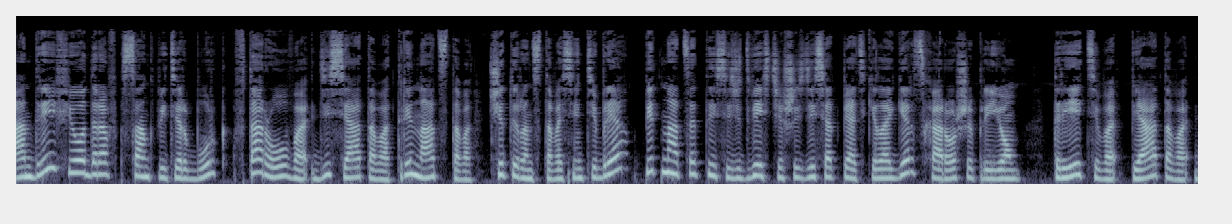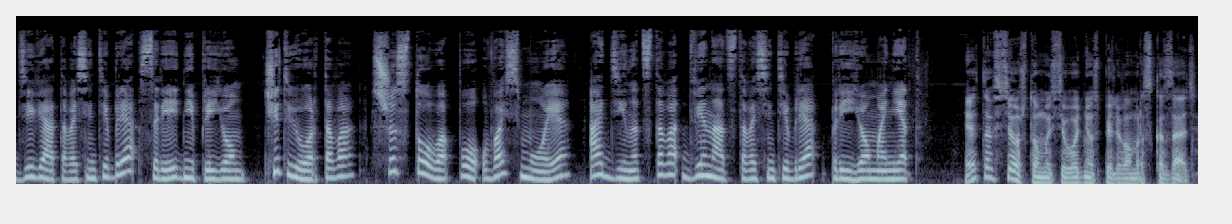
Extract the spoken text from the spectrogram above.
Андрей Федоров, Санкт-Петербург, 2, 10, 13, 14 сентября, 15265 кГц, хороший прием. 3, 5, 9 сентября средний прием. 4, с 6 по 8, 11, 12 сентября приема нет. Это все, что мы сегодня успели вам рассказать.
